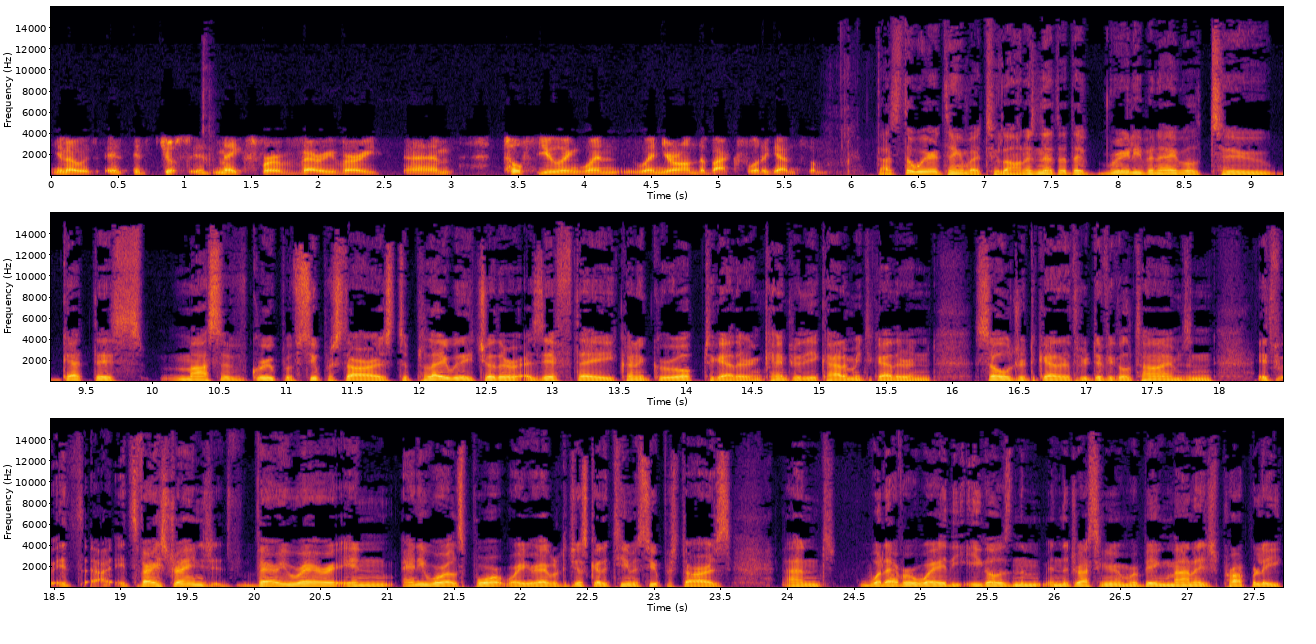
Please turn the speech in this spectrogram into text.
you know it, it, it just it makes for a very very um, tough viewing when when you're on the back foot against them. That's the weird thing about Toulon, isn't it? That they've really been able to get this massive group of superstars to play with each other as if they kind of grew up together and came through the academy together and soldiered together through difficult times. And it's it's uh, it's very strange. It's very rare in any world sport where you're able to just get a team of superstars and whatever way the egos in the in the dressing room are being managed properly,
